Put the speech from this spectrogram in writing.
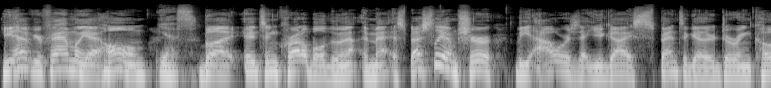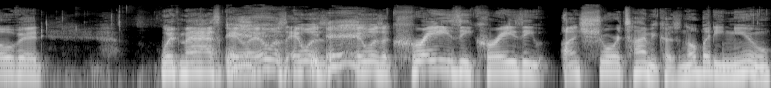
You have your family at home, yes but it's incredible, the, ma- ma- especially I'm sure the hours that you guys spent together during COVID with masks. It, it was, it was, it was a crazy, crazy, unsure time because nobody knew.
